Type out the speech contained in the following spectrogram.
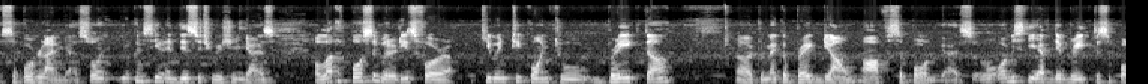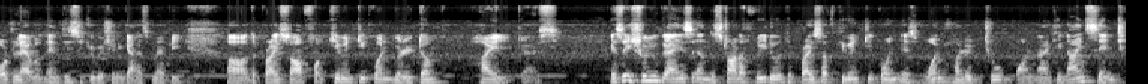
support line guys. So you can see in this situation guys a lot of possibilities for QNT coin to break the uh, to make a breakdown of support guys. So obviously if they break the support level in this situation guys maybe uh, the price of QNT coin will dump highly guys as I show you guys in the start of video, the price of QNT coin is 102.99 cent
